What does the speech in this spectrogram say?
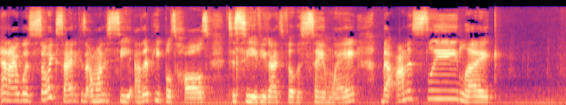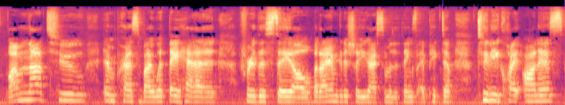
And i was so excited because i want to see other people's hauls to see if you guys feel the same way. But honestly like I'm not too impressed by what they had for the sale, but I am going to show you guys some of the things I picked up. To be quite honest,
